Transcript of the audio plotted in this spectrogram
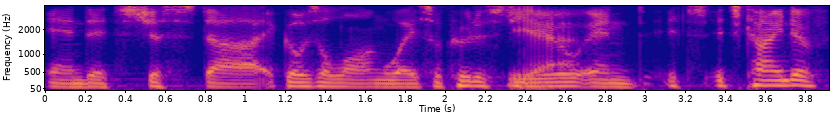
and it's just uh, it goes a long way. So kudos to yeah. you, and it's it's kind of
